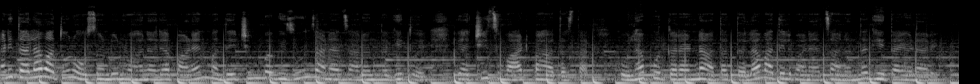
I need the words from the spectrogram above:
आणि तलावातून ओसंडून वाहणाऱ्या पाण्यांमध्ये चिंब भिजून जाण्याचा आनंद घेतोय याचीच वाट पाहत असतात. कोल्हापूरकरांना आता तलावातील पाण्याचा आनंद घेता येणार आहे.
